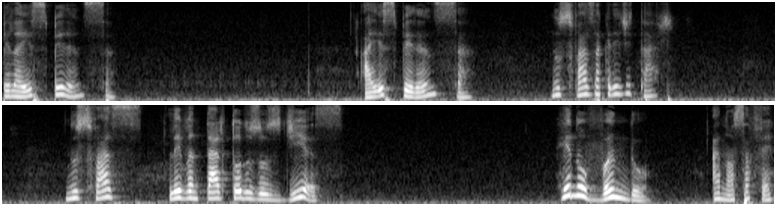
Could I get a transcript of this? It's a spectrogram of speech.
pela esperança. A esperança nos faz acreditar, nos faz levantar todos os dias renovando a nossa fé,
